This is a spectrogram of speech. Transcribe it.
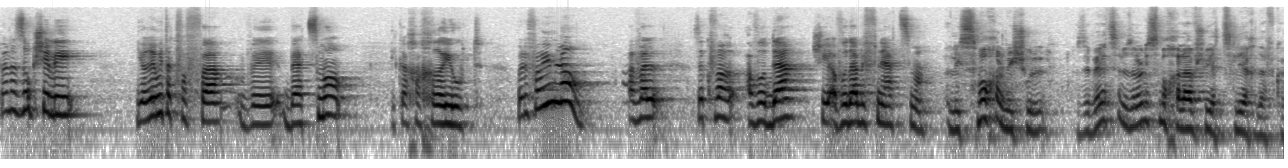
בן הזוג שלי ירים את הכפפה ובעצמו ייקח אחריות, ולפעמים לא, אבל זה כבר עבודה שהיא עבודה בפני עצמה. לסמוך על מישהו, זה בעצם, זה לא לסמוך עליו שהוא יצליח דווקא.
